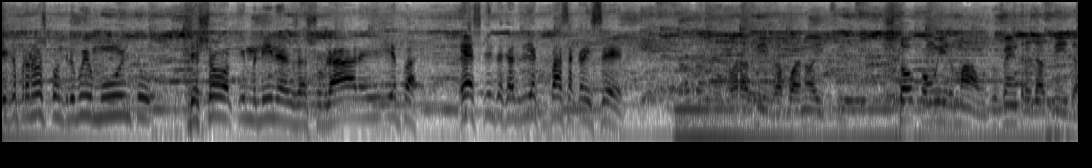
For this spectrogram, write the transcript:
e que para nós contribuiu muito, deixou aqui meninas a chorarem e epá, é as quintas cada dia que passa a crescer. Ora viva, boa noite. Estou com o irmão do ventre da vida.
